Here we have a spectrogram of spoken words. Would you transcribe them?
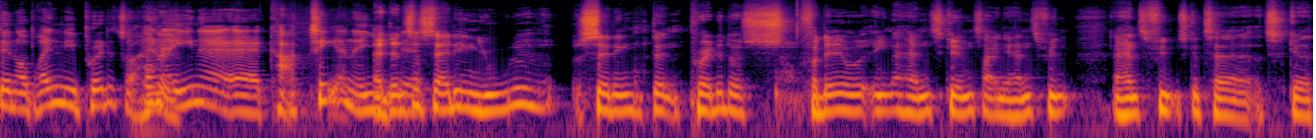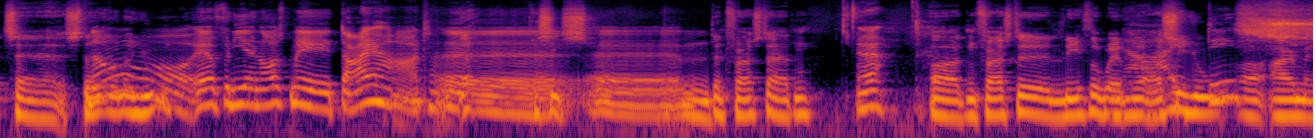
den oprindelige Predator. Han Okay. er en af karaktererne i Er den så øh, sat i en julesætning, den Predators? For det er jo en af hans kendetegn i hans film, at hans film skal tage, skal tage sted under jul. Nå, ja, fordi han er også med Die Hard. Øh, Ja, præcis. Øh, Den første af dem. ja. Og den første Lethal Weapon er også i jul, og Iron Man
